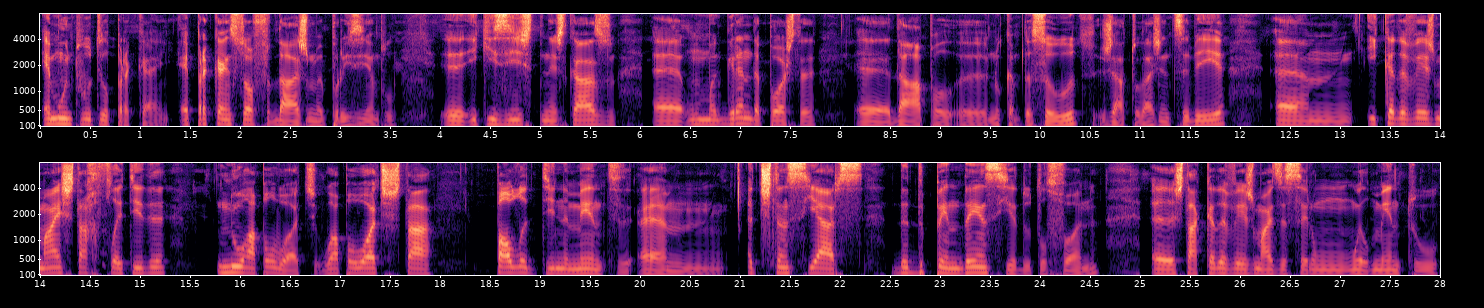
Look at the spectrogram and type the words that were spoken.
é muito útil para quem? É para quem sofre de asma, por exemplo, uh, e que existe, neste caso, uh, uma grande aposta uh, da Apple no campo da saúde, já toda a gente sabia, um, e cada vez mais está refletida no Apple Watch. O Apple Watch está paulatinamente um, a distanciar-se da dependência do telefone, está cada vez mais a ser um elemento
